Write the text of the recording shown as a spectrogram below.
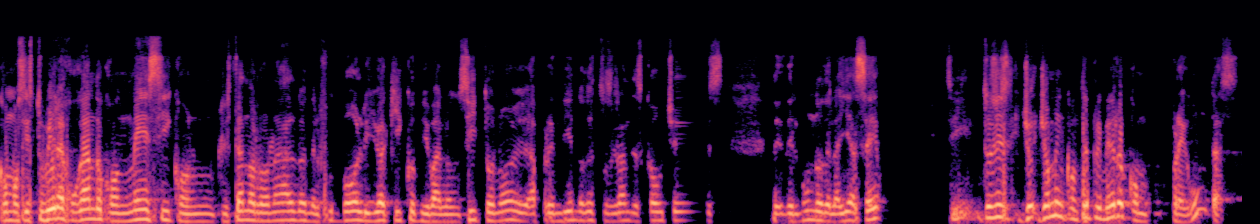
como si estuviera jugando con Messi, con Cristiano Ronaldo en el fútbol y yo aquí con mi baloncito, ¿no? Aprendiendo de estos grandes coaches de, del mundo de la IAC. ¿sí? Entonces, yo, yo me encontré primero con preguntas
